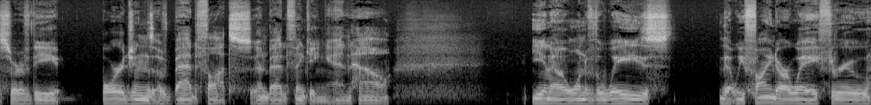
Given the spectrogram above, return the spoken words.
sort of the origins of bad thoughts and bad thinking and how, you know, one of the ways that we find our way through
